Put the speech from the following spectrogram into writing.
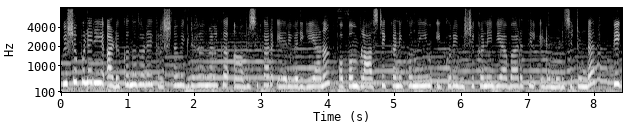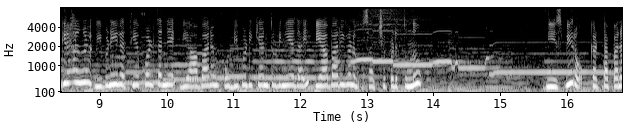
വിഷുപ്പുലരി അടുക്കുന്നതോടെ കൃഷ്ണ വിഗ്രഹങ്ങൾക്ക് ആവശ്യക്കാർ ഏറി വരികയാണ്. ഒപ്പം പ്ലാസ്റ്റിക് കണിക്കൊന്നയും ഇക്കുറി വിഷുക്കണി വ്യാപാരത്തിൽ ഇടം പിടിച്ചിട്ടുണ്ട്. വിഗ്രഹങ്ങൾ വിപണിയിലെത്തിയപ്പോൾ തന്നെ വ്യാപാരം പൊടിപൊടിക്കാൻ തുടങ്ങിയതായി വ്യാപാരികളും സാക്ഷ്യപ്പെടുത്തുന്നു. News bureau Kattappana.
